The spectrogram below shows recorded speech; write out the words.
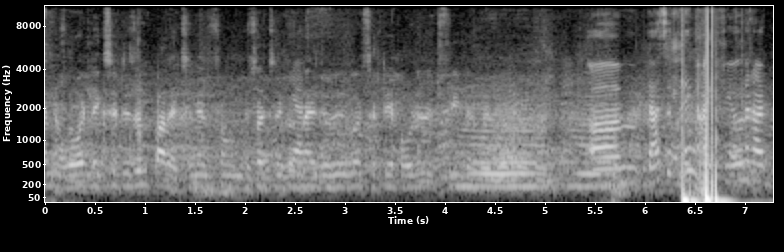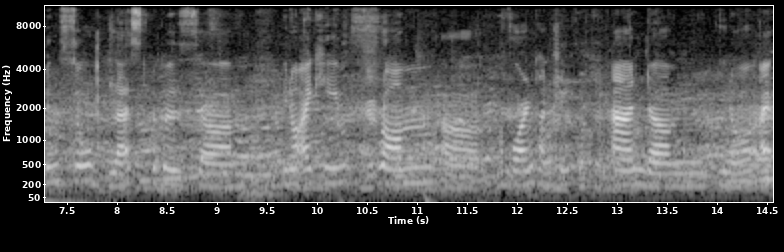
an award like citizen per excellence from such recognised university how does it feel um that's the thing. I feel that i've been so blessed because um, you know I came from uh, a foreign country, and um, you know I,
